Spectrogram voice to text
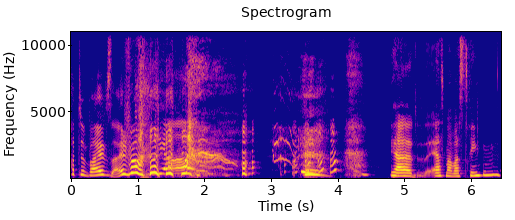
hotte Vibes einfach. Ja. ja, erstmal was trinken.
